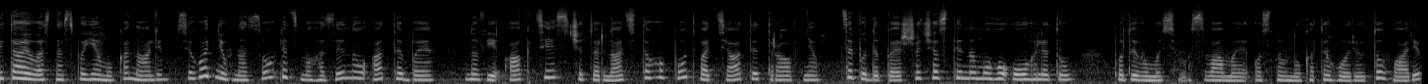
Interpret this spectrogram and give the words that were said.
Вітаю вас на своєму каналі. Сьогодні в нас огляд з магазину АТБ. Нові акції з 14 по 20 травня. Це буде перша частина мого огляду. Подивимось з вами основну категорію товарів,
